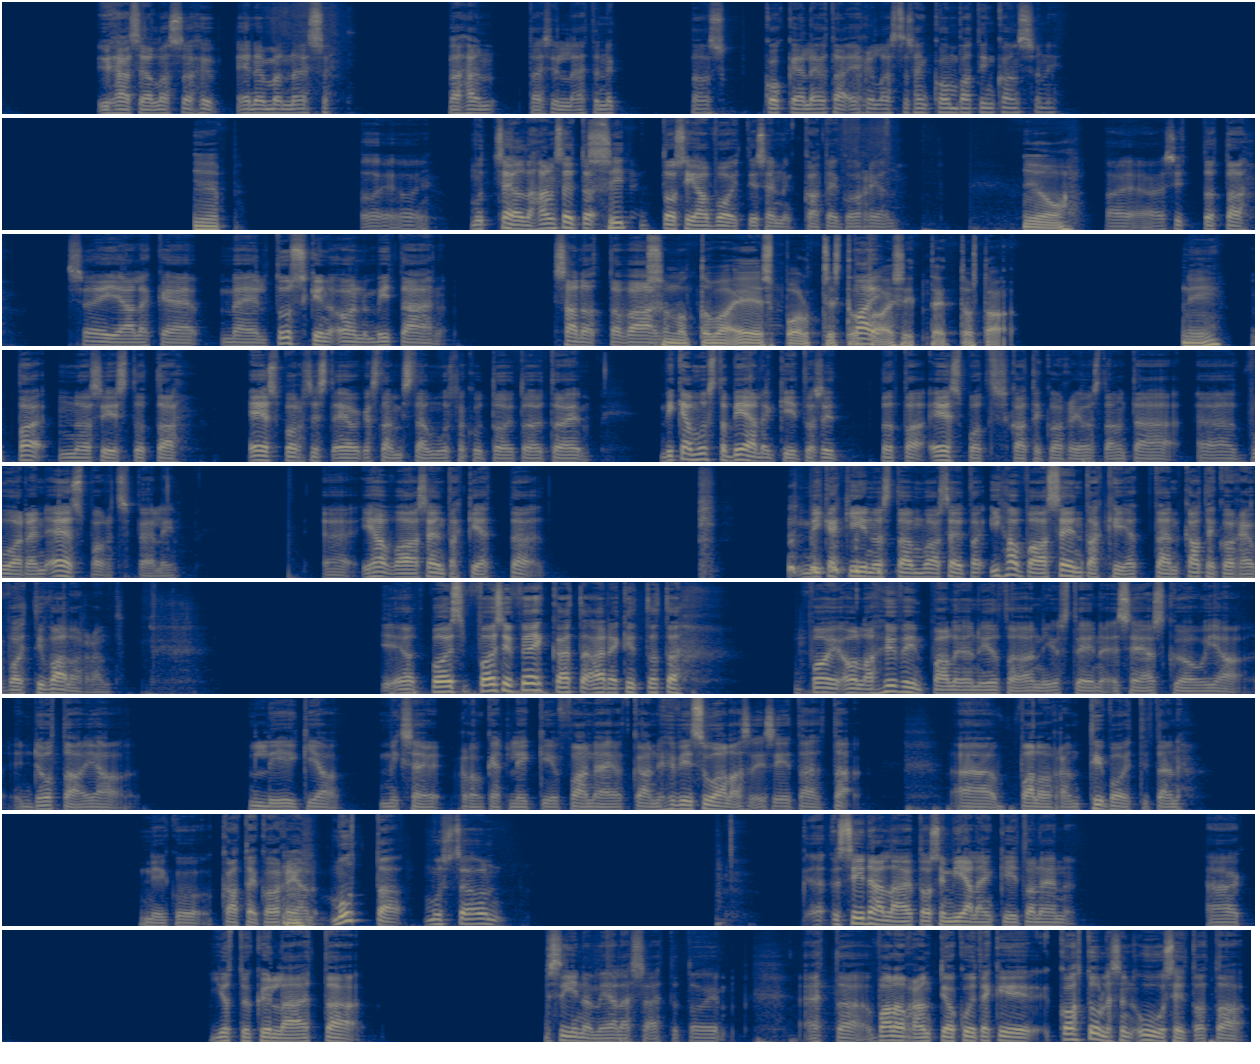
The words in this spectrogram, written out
yhä sellaisessa enemmän näissä vähän, tai sillä, että ne taas kokeilee jotain erilaista sen kombatin kanssa, niin Jep. Oi, oi. Mutta Zeldahan se to- Sit... tosiaan voitti sen kategorian. Joo. Sitten tota, sen jälkeen meillä tuskin on mitään sanottavaa. Sanottavaa e-sportsista Vai... tai sitten tuosta... Niin? Pa- no siis tota, e-sportsista ei oikeastaan mistään muusta kuin toi, toi, toi. Mikä musta mielenkiintoisin tota, e-sports-kategorioista on tämä vuoden e-sports-peli. Äh, ihan vaan sen takia, että mikä kiinnostaa mua se, että ihan vaan sen takia, että tämän kategorian voitti Valorant. Ja vois, voisin veikkaa, että ainakin tota, voi olla hyvin paljon jotain justiin CSGO ja Dota ja League ja miksei Rocket League faneja, jotka on hyvin suolaisia siitä, että ää, Valorantti voitti tämän niin kuin, kategorian. Mm. Mutta musta se on sinällään tosi mielenkiintoinen ää, juttu kyllä, että siinä mielessä, että toi että Valorant on kuitenkin kohtuullisen uusi tota,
